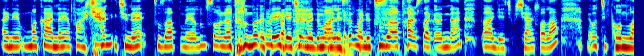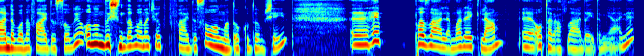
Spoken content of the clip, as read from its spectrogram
hani makarna yaparken içine tuz atmayalım sonra atalım da öteye geçemedi maalesef. Hani tuzu atarsak önden daha geç pişer falan o tip konularda bana faydası oluyor. Onun dışında bana çok bir faydası olmadı okuduğum şeyin. Hep pazarlama, reklam e, o taraflardaydım yani.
